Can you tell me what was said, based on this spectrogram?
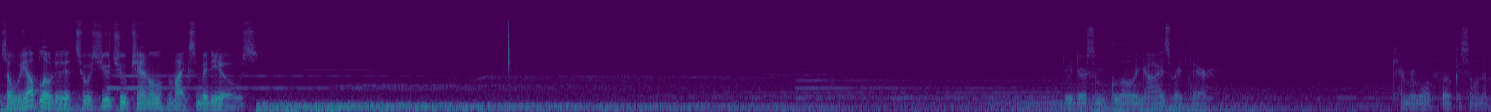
so he uploaded it to his YouTube channel, Mike's Videos. There's some glowing eyes right there. Camera won't focus on him.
